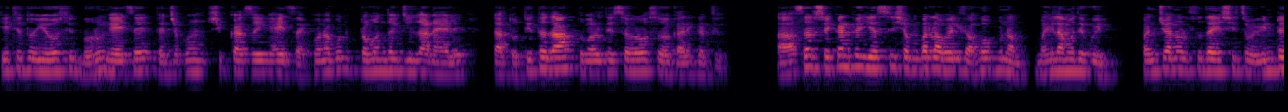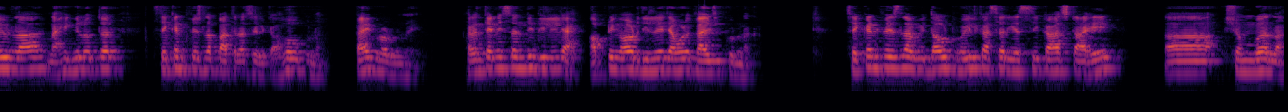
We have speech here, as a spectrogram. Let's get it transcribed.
तिथे तो व्यवस्थित भरून घ्यायचंय त्यांच्याकडून शिक्काचंही घ्यायचं आहे. कोणाकडून? प्रबंधक जिल्हा न्यायालय लातूर. तिथं जा तुम्हाला ते सर्व सहकार्य करतील. Sir second phase S C शंभरला होईल का? हो पुन्हा महिलामध्ये होईल. पंच्याण्णव सुद्धा एस इंटरव्ह्यूला नाही गेलो तर सेकंड फेजला पात्र असेल का? हो पुन्हा. काही प्रॉब्लेम नाही. कारण त्यांनी संधी दिलेली आहे. ऑप्टिंग आउट दिलेली त्यामुळे काळजी करू नका. सेकंड फेजला विदाऊट होईल का सर एस सी कास्ट आहे शंभरला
